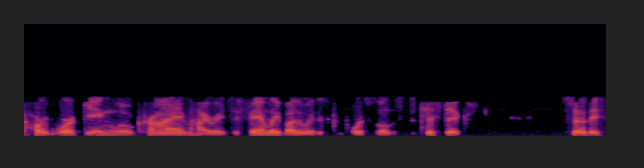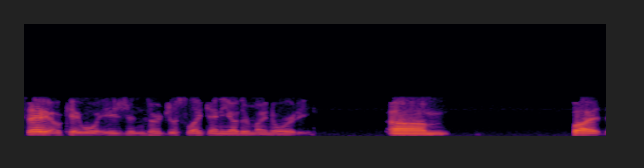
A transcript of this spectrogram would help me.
hardworking, low crime, high rates of family. By the way, this comports with all the statistics. So they say, okay, well, Asians are just like any other minority. Um, but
